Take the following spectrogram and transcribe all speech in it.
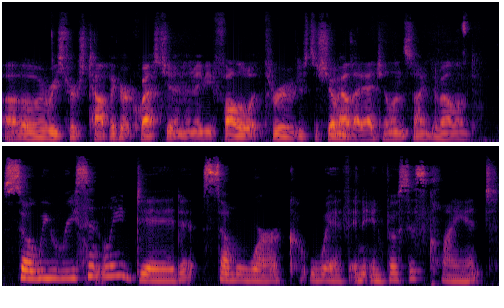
a research topic or question and maybe follow it through just to show how that agile insight developed? So, we recently did some work with an Infosys client,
